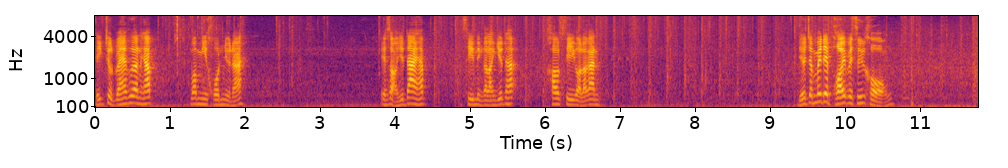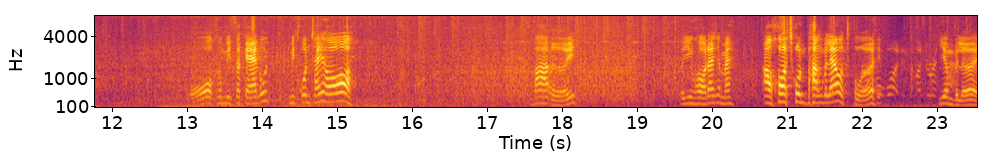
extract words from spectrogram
ติ๊กจุดไว้ให้เพื่อนครับ ว่ามีคนอยู่นะ A2 ยึดได้ครับ C1 กำลังยึดฮะเข้า C ก่อนแล้วกัน เดี๋ยวจะไม่ได้พอยไปซื้อของ โอ้เครื่องบินสแกนอุ้ยมีคนใช้ฮอบ้าเอ๋ยเรายิงฮอได้ใช่ไหมเอาฮอชนพังไปแล้วโถเอ้ยเยี่ยมไปเลย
